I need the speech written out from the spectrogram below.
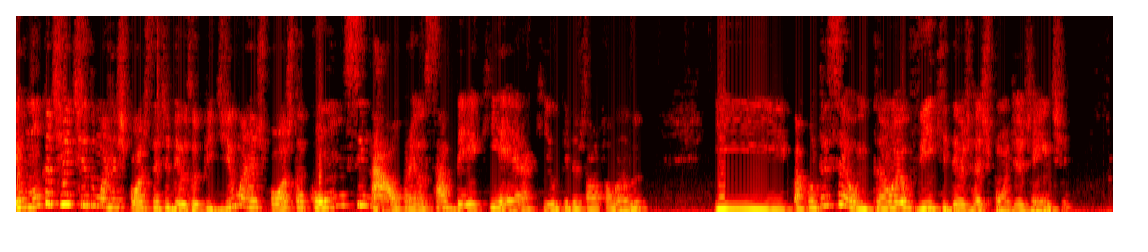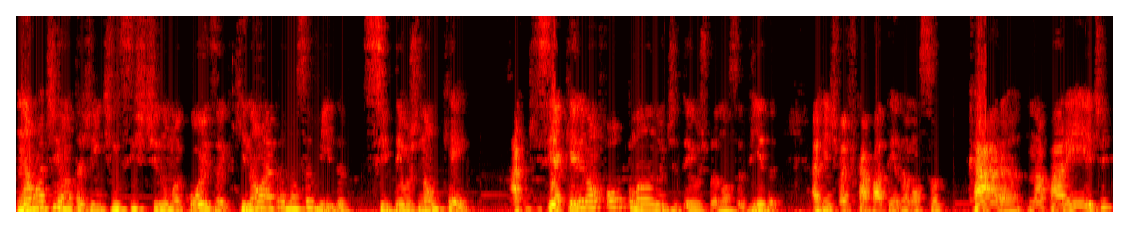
Eu nunca tinha tido uma resposta de Deus. Eu pedi uma resposta com um sinal para eu saber que era aquilo que Deus estava falando. E aconteceu. Então eu vi que Deus responde a gente. Não adianta a gente insistir numa coisa que não é para nossa vida, se Deus não quer. Se aquele não for o plano de Deus para nossa vida, a gente vai ficar batendo a nossa cara na parede,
